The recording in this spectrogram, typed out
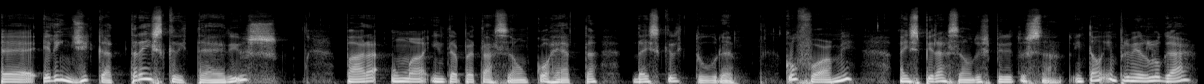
é, ele indica três critérios para uma interpretação correta da Escritura, conforme a inspiração do Espírito Santo. Então, em primeiro lugar,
